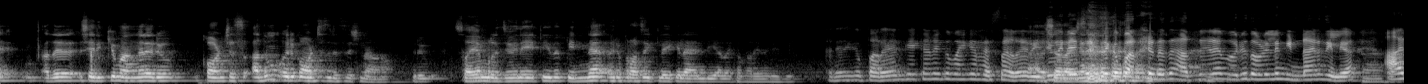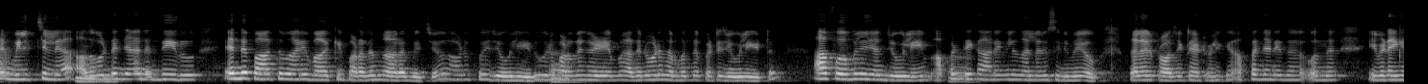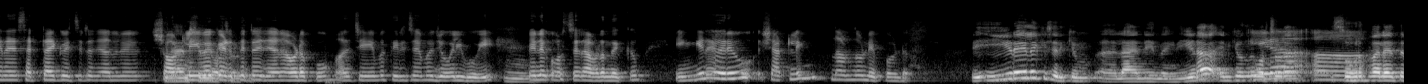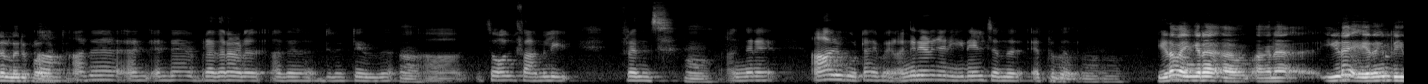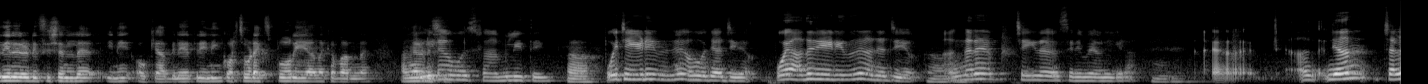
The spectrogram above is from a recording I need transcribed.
അത് ശരിക്കും അങ്ങനെ ഒരു കോൺഷ്യസ് അതും ഒരു കോൺഷ്യസ് ഡിസിഷൻ ആണോ? ഒരു സ്വയം റിജുവിനേറ്റ് ചെയ്ത് പിന്നെ ഒരു പ്രോജക്റ്റിലേക്ക് ലാൻഡ് ചെയ്യാന്നൊക്കെ പറയുന്ന രീതി അങ്ങനെയൊക്കെ പറയാൻ കേൾക്കാനൊക്കെ ഭയങ്കര രസമാണ്. റിജുവിനേഷൻ എന്നൊക്കെ പറയണത്. അന്നേരം ഒരു തൊഴിലും ഉണ്ടായിരുന്നില്ല ആരും വിളിച്ചില്ല. അതുകൊണ്ട് ഞാൻ എന്ത് ചെയ്തു? എന്റെ പാത്ത് മാറി ബാക്കി പഠനം ആരംഭിച്ചു. അവിടെ പോയി ജോലി ചെയ്തു. ഒരു പഠനം കഴിയുമ്പോൾ അതിനോട് സംബന്ധപ്പെട്ട് ജോലി കിട്ടും. ആ ഫേമിൽ ഞാൻ ജോലി ചെയ്യും. അപ്പോഴത്തേക്ക് ആരെങ്കിലും നല്ലൊരു സിനിമയോ നല്ലൊരു പ്രോജക്റ്റ് ആയിട്ട് വിളിക്കും. അപ്പം ഞാനിത് ഒന്ന് ഇവിടെ ഇങ്ങനെ സെറ്റാക്കി വെച്ചിട്ട് ഞാനൊരു ഷോർട്ട് ലീവ് ഒക്കെ എടുത്തിട്ട് ഞാൻ അവിടെ പോകും അത് ചെയ്യുമ്പോൾ തിരിച്ചു കഴിയുമ്പോൾ ജോലി പോയി. പിന്നെ കുറച്ച് നേരം അവിടെ നിൽക്കും. ഇങ്ങനെ ഒരു ഷട്ടിലിംഗ് നടന്നുകൊണ്ട് ഇപ്പോൾ ഉണ്ട്. ഈടയിലേക്ക് ശരിക്കും ലാൻഡ്? ഈട എനിക്ക് സുഹൃത്ത് വലയത്തിലുള്ള ഒരു പ്രോജക്റ്റ് അത് എൻ- എന്റെ ബ്രദറാണ് അത് ഡിറക്റ്റ് ചെയ്തത്. സോൾ ഫാമിലി ഫ്രണ്ട്സ് അങ്ങനെ ആ ഒരു കൂട്ടായ്മയാണ്. അങ്ങനെയാണ് ഞാൻ ഈടയിൽ ചെന്ന് എത്തുന്നത്. ഈടെ ഭയങ്കര അങ്ങനെ ഈടെ ഏതെങ്കിലും രീതിയിൽ ഒരു ഡിസിഷനിൽ ഇനി ഓക്കെ അഭിനയത്തിൽ ഇനിയും കുറച്ചുകൂടെ എക്സ്പ്ലോർ ചെയ്യാന്നൊക്കെ പറഞ്ഞ് അങ്ങനെ ഫാമിലി തിങ് പോയി ചെയ്യേണ്ടത് ഓ ഞാൻ ചെയ്യാം. പോയി അത് ചെയ്യേണ്ടത് ഞാൻ ചെയ്യാം. അങ്ങനെ ചെയ്ത സിനിമയാണ് ഈട. ഞാൻ ചില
